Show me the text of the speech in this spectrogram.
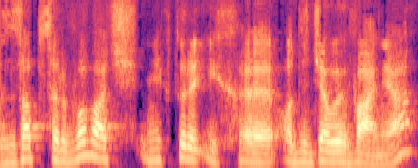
zaobserwować niektóre ich oddziaływania,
